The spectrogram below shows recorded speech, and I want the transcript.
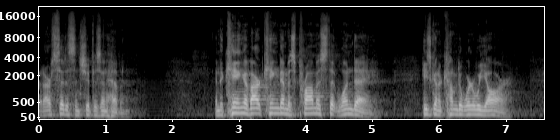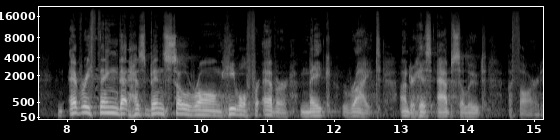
but our citizenship is in heaven. And the king of our kingdom has promised that one day he's going to come to where we are. Everything that has been so wrong, he will forever make right under his absolute authority.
